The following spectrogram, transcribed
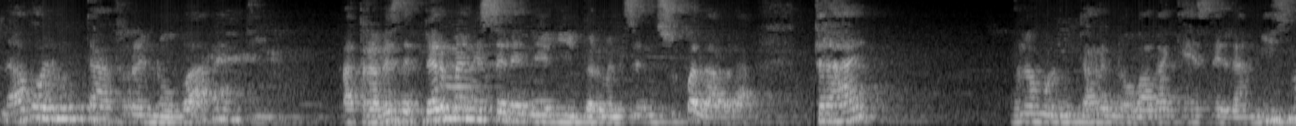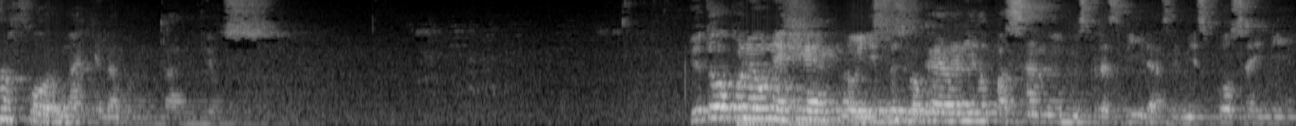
la voluntad renovada en ti, a través de permanecer en Él y permanecer en su palabra, trae una voluntad renovada que es de la misma forma que la voluntad de Dios. Yo te voy a poner un ejemplo, y esto es lo que ha venido pasando en nuestras vidas, de mi esposa y mía.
